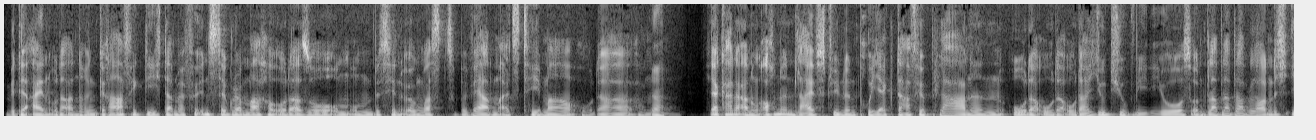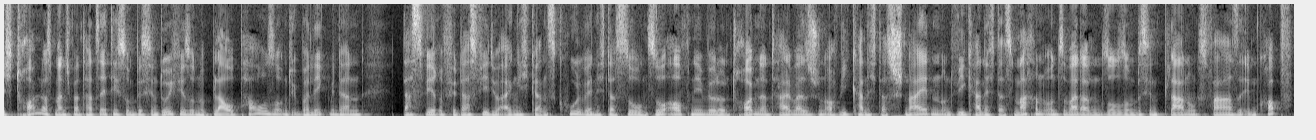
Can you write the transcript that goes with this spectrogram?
mit der ein oder anderen Grafik, die ich dann mal für Instagram mache oder so, um, um ein bisschen irgendwas zu bewerben als Thema oder ähm, Ja. ja, keine Ahnung, auch einen Livestream, ein Projekt dafür planen oder oder oder YouTube-Videos und bla bla bla bla. Und ich, ich träume das manchmal tatsächlich so ein bisschen durch wie so eine Blaupause und überlege mir dann, das wäre für das Video eigentlich ganz cool, wenn ich das so und so aufnehmen würde und träume dann teilweise schon auch, wie kann ich das schneiden und wie kann ich das machen und so weiter. Und so, so ein bisschen Planungsphase im Kopf,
